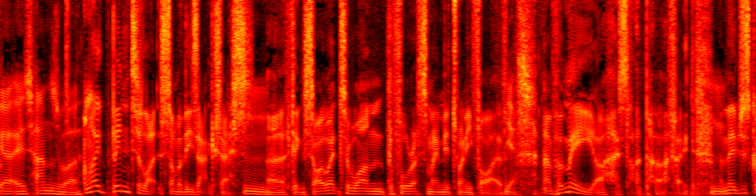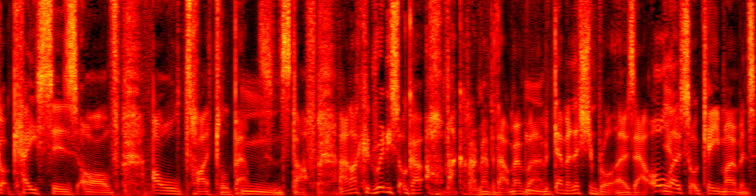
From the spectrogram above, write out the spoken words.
uh, his hands were. I've been to like some of these access uh, things. So I went to one before WrestleMania 25. Hmm. Yes. Hmm. And for me, oh, it's like perfect. And they've just got cases of old title belts and stuff. And I could really sort of go, oh my God, I remember that. I remember that. Demolition brought those out. All. Yeah. those sort of key moments.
